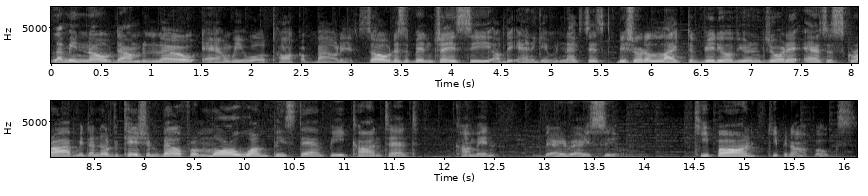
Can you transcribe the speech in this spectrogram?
Let me know down below and we will talk about it. So this has been JC of the Anime Nexus. Be sure to like the video if you enjoyed it and subscribe. Hit that notification bell for more One Piece Stampede content coming very, very soon. Keep on keeping on, folks.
